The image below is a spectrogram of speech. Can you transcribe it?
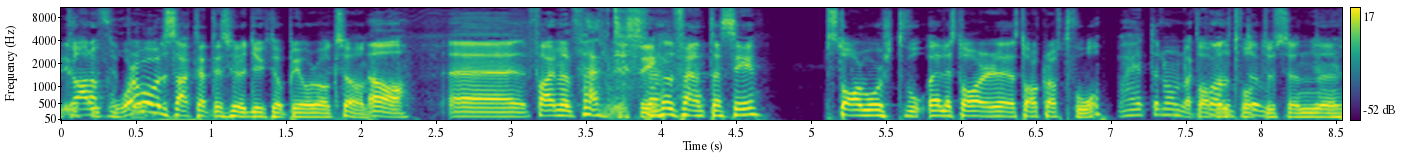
God of War var väl sagt att det skulle dykt upp i år också. Ja, eh, Final Fantasy. Final Fantasy, Star Wars 2, eller Star, Starcraft 2. Vad heter de då? Var väl 2000, Ja.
